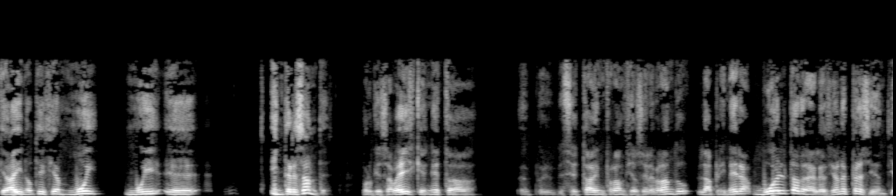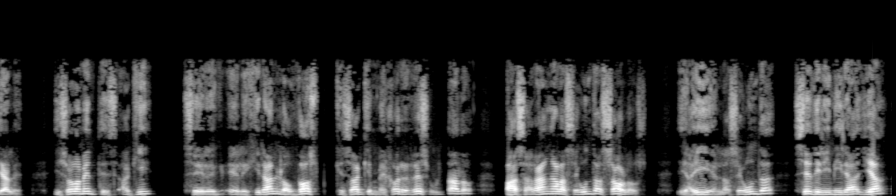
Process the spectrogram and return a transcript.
que hay noticias muy, muy eh, interesantes, porque sabéis que en esta eh, se está en Francia celebrando la primera vuelta de las elecciones presidenciales y solamente aquí se elegirán los dos que saquen mejores resultados, pasarán a la segunda solos y ahí en la segunda se dirimirá ya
